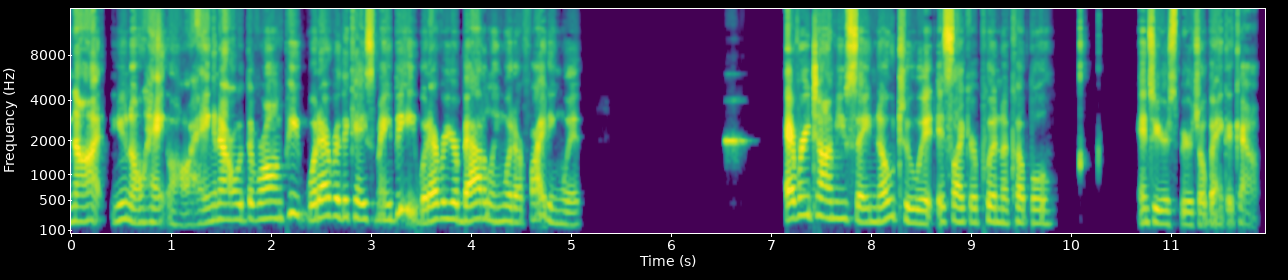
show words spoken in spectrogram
not, you know, hang, oh, hanging out with the wrong people, whatever the case may be, whatever you're battling with or fighting with. Every time you say no to it, it's like you're putting a couple into your spiritual bank account.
